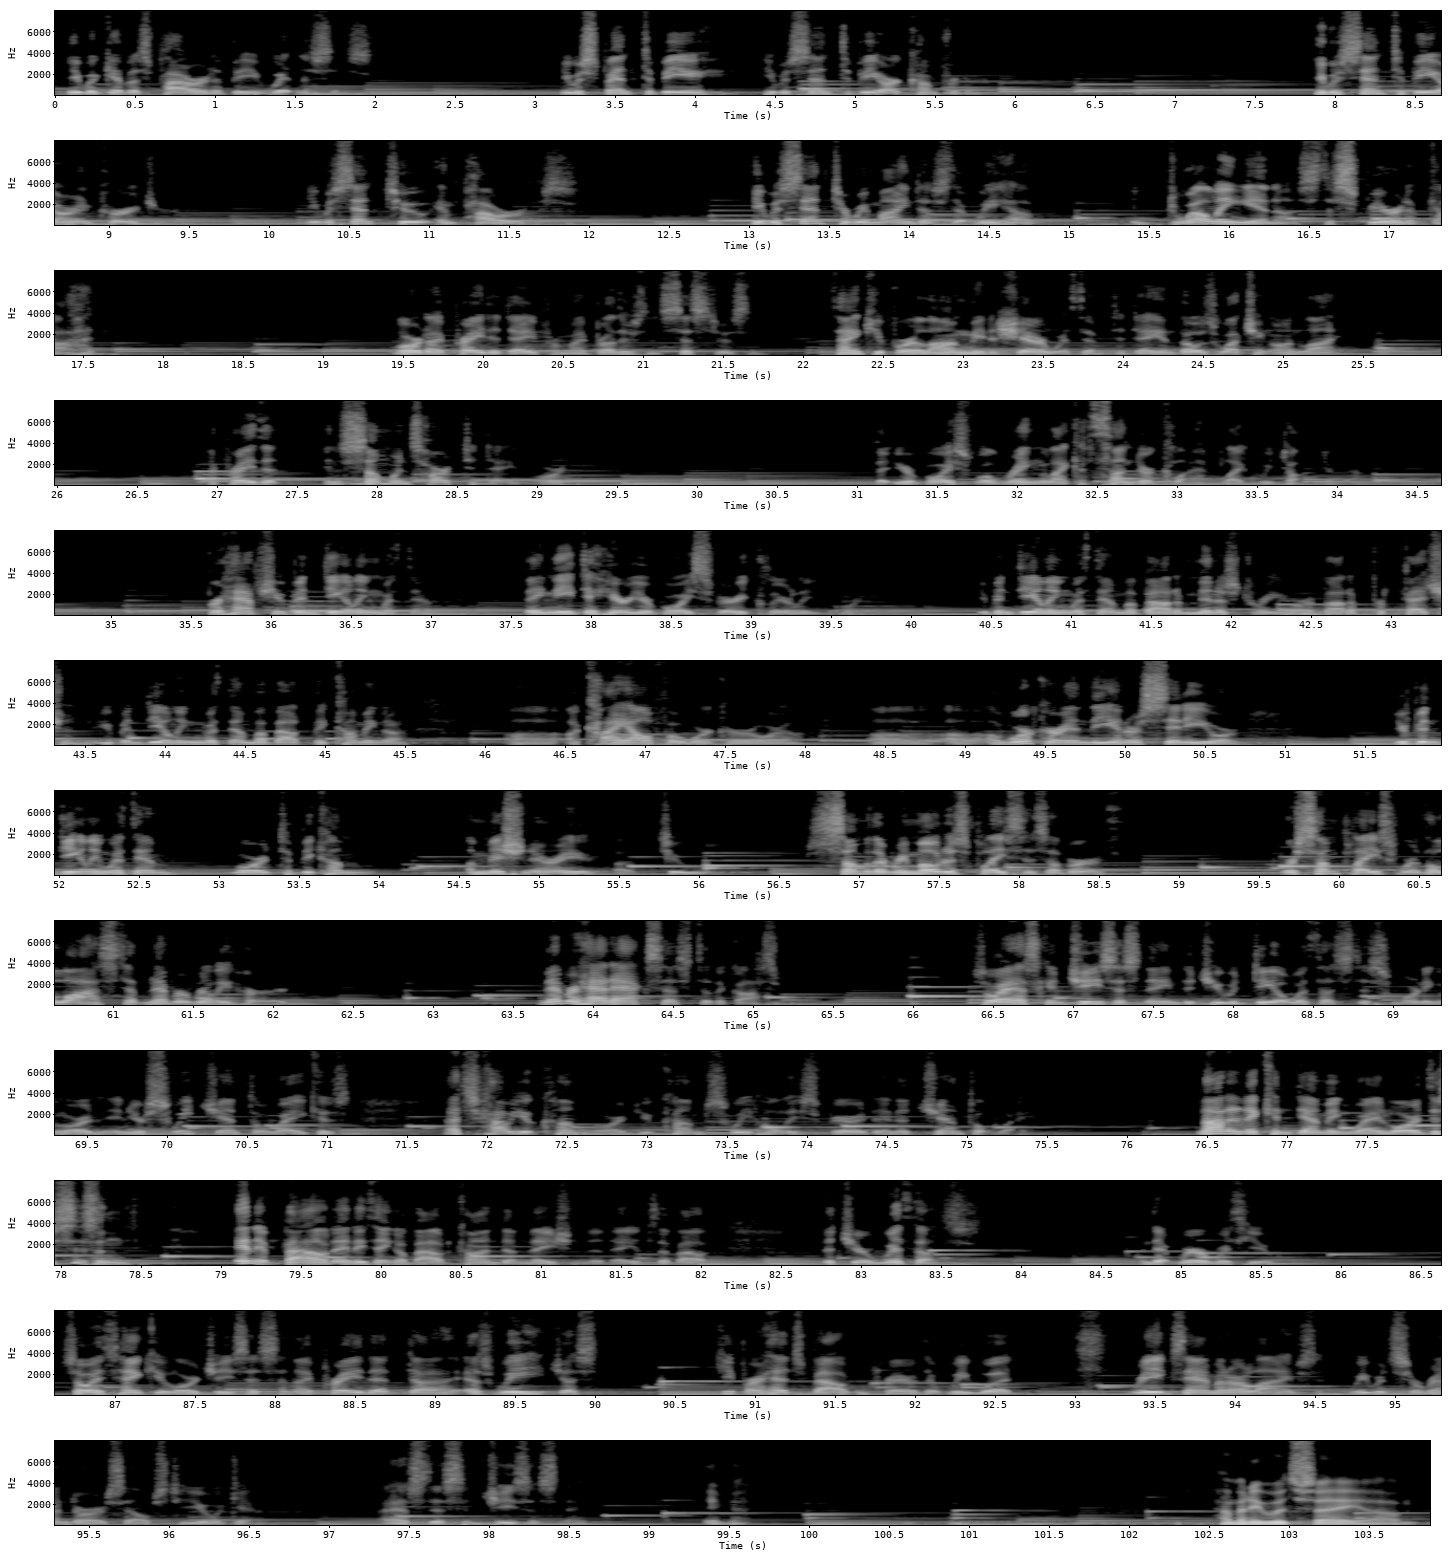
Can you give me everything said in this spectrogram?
He would give us power to be witnesses. He was sent to be, He was sent to be our comforter. He was sent to be our encourager. He was sent to empower us. He was sent to remind us that we have dwelling in us the Spirit of God. Lord, I pray today for my brothers and sisters, and thank you for allowing me to share with them today and those watching online. I pray that in someone's heart today, Lord, that your voice will ring like a thunderclap, like we talked about. Perhaps you've been dealing with them. They need to hear your voice very clearly, Lord. You've been dealing with them about a ministry or about a profession. You've been dealing with them about becoming a, a, a Chi Alpha worker or a, a, a worker in the inner city, or you've been dealing with them, Lord, to become a missionary uh, to some of the remotest places of earth, or some place where the lost have never really heard, never had access to the gospel. So I ask in Jesus' name that you would deal with us this morning, Lord, in your sweet, gentle way, because that's how you come, Lord. You come, sweet Holy Spirit, in a gentle way, not in a condemning way. Lord, this isn't in about anything about condemnation today. It's about that you're with us and that we're with you. So I thank you, Lord Jesus, and I pray that uh, as we just keep our heads bowed in prayer, that we would re examine our lives and we would surrender ourselves to you again. I ask this in Jesus' name. Amen. How many would say, um,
